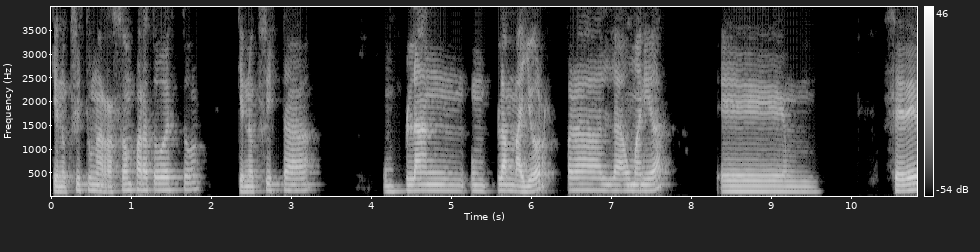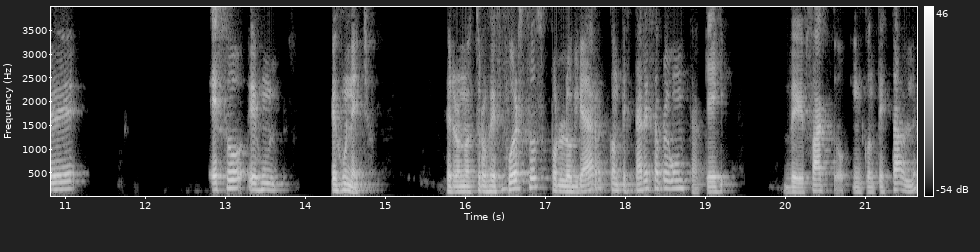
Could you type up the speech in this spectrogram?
que no existe una razón para todo esto, que no exista un plan, un plan mayor para la humanidad, em, se debe, eso es un, es un hecho, pero nuestros esfuerzos por lograr contestar esa pregunta, que es de facto incontestable,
